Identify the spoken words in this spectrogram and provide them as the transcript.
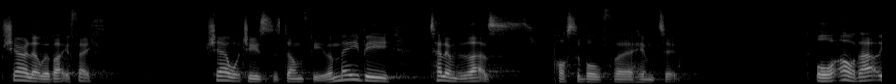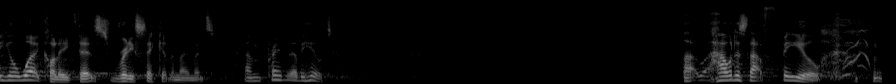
share a little bit about your faith. Share what Jesus has done for you. And maybe tell him that that's possible for him too. Or, oh, that your work colleague that's really sick at the moment, um, pray that they'll be healed. How does that feel?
